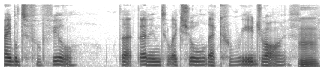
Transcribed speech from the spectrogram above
able to fulfill that, that intellectual, that career drive. Mm.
